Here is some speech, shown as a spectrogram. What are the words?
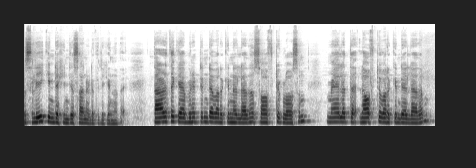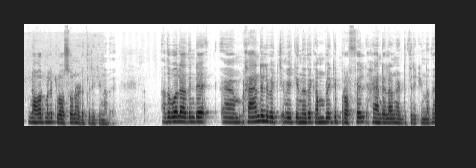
സ്ലീക്കിന്റെ ഹിഞ്ചസാണ് എടുത്തിരിക്കുന്നത്. താഴത്തെ ക്യാബിനറ്റിന്റെ വർക്കിനല്ലാതെ സോഫ്റ്റ് ക്ലോസും മേലത്തെ ലോഫ്റ്റ് വർക്കിന്റെ അല്ലാതെ നോർമൽ ക്ലോസുമാണ് എടുത്തിരിക്കുന്നത്. അതുപോലെ അതിന്റെ ഹാൻഡിൽ വെച്ച് വയ്ക്കുന്നത് കംപ്ലീറ്റ് പ്രൊഫൈൽ ഹാൻഡിലാണ് എടുത്തിരിക്കുന്നത്.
